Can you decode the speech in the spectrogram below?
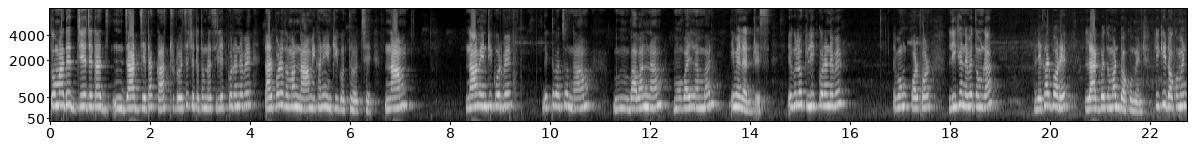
তোমাদের যে যেটা, যার যেটা কাস্ট রয়েছে সেটা তোমরা সিলেক্ট করে নেবে। তারপরে তোমার নাম এখানে এন্ট্রি করতে হচ্ছে। নাম নাম এন্ট্রি করবে। দেখতে পাচ্ছ নাম বাবার নাম মোবাইল নাম্বার ইমেল অ্যাড্রেস এগুলো ক্লিক করে নেবে এবং পরপর লিখে নেবে তোমরা। লেখার পরে লাগবে তোমার ডকুমেন্ট কি কি ডকুমেন্ট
